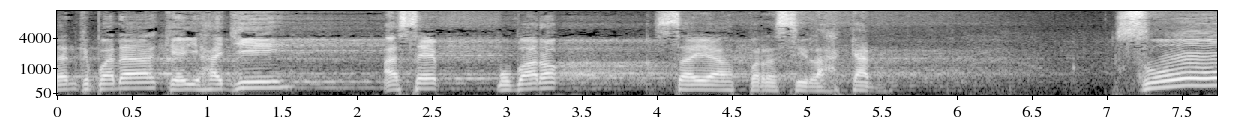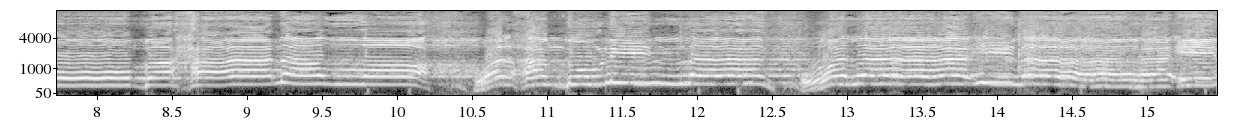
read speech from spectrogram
dan kepada Kiai Haji Asep Mubarak saya persilahkan. Subhanallah walhamdulillah wala ilaha illallah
